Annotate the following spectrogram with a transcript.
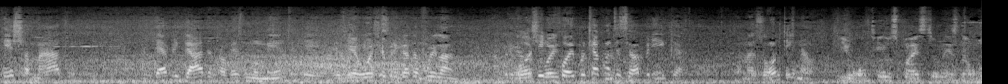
ter chamado até a brigada, talvez no momento. Que é, hoje a brigada foi lá. Brigada hoje foi... ele foi porque aconteceu a briga. Mas ontem não. E ontem os pais também não, não,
